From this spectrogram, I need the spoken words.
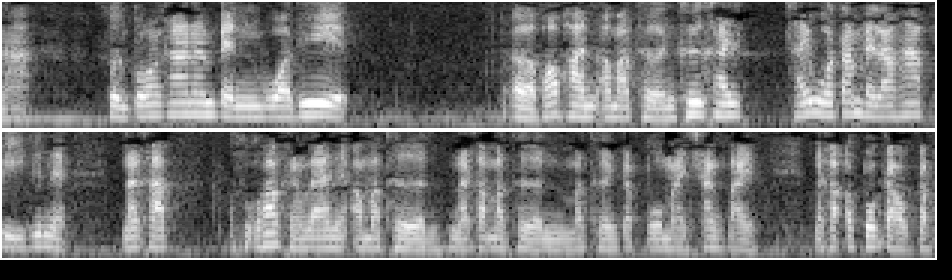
นะฮะส่วนตัวข้างๆนั้นเป็นวัวที่ เอ่อพ่อพันธุ์เอามาเทิร์นคือใครใช้วัวตั้มไปแล้วห้าปีขึ้นเนี่ยนะครับสุขภาพแข็งแรงเนี่ยเอามาเทิร์นนะครับมาเทิร์นมาเทิร์นกับตัวใหม่ช่างไปนะครับเอาตัวเก่ากลับ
